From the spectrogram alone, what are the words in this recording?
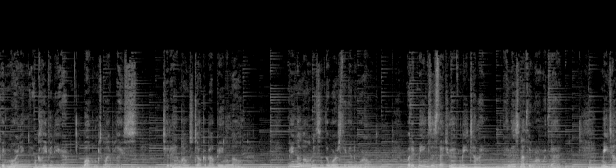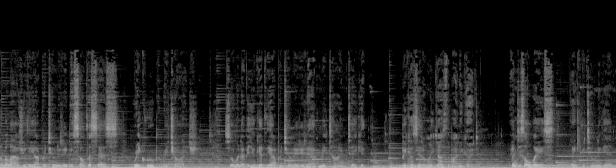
Good morning, Clevin here. Welcome to my place. Today I'm going to talk about being alone. Being alone isn't the worst thing in the world. What it means is that you have me time, and there's nothing wrong with that. Me time allows you the opportunity to self assess, regroup, and recharge. So whenever you get the opportunity to have me time, take it, because it only does the body good. And as always, thank you for tuning in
